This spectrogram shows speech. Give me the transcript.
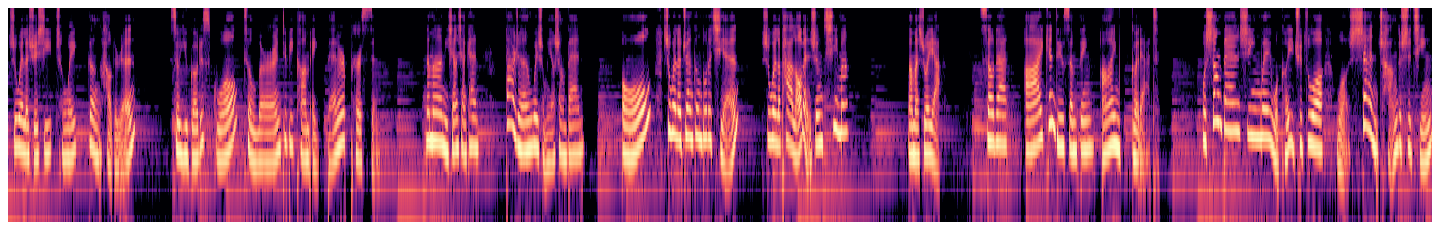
是为了学习成为更好的人。So you go to school to learn to become a better person。那么你想想看，大人为什么要上班？哦，是为了赚更多的钱？是为了怕老板生气吗？妈妈说呀，so that I can do something I'm good at。 我上班是因为我可以去做我擅长的事情。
